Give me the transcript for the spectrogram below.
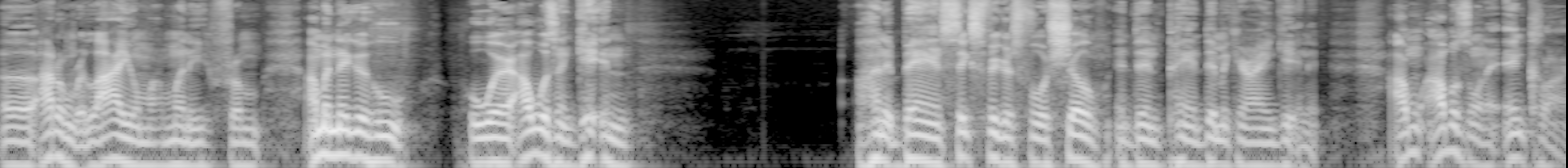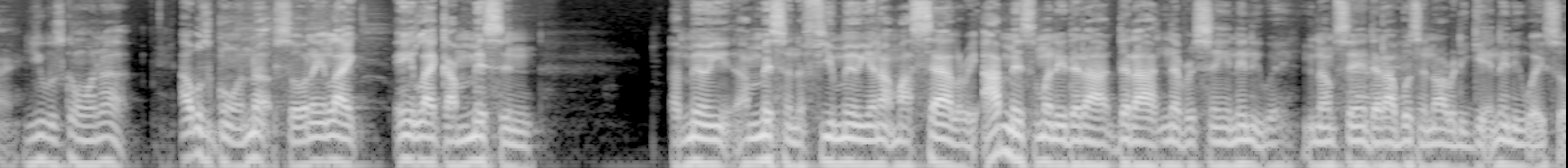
uh, I don't rely on my money from. I'm a nigga who who where I wasn't getting hundred bands, six figures for a show, and then pandemic here, I ain't getting it. I'm, I was on an incline. You was going up. I was going up, so it ain't like ain't like I'm missing a million. I'm missing a few million out my salary. I miss money that I that I've never seen anyway. You know what I'm saying? That I wasn't already getting anyway. So,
